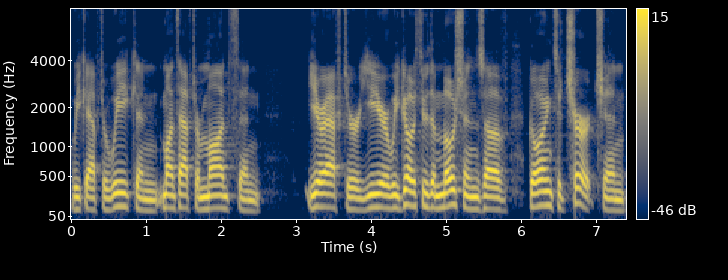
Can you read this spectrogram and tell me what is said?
Week after week, and month after month, and year after year, we go through the motions of going to church and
